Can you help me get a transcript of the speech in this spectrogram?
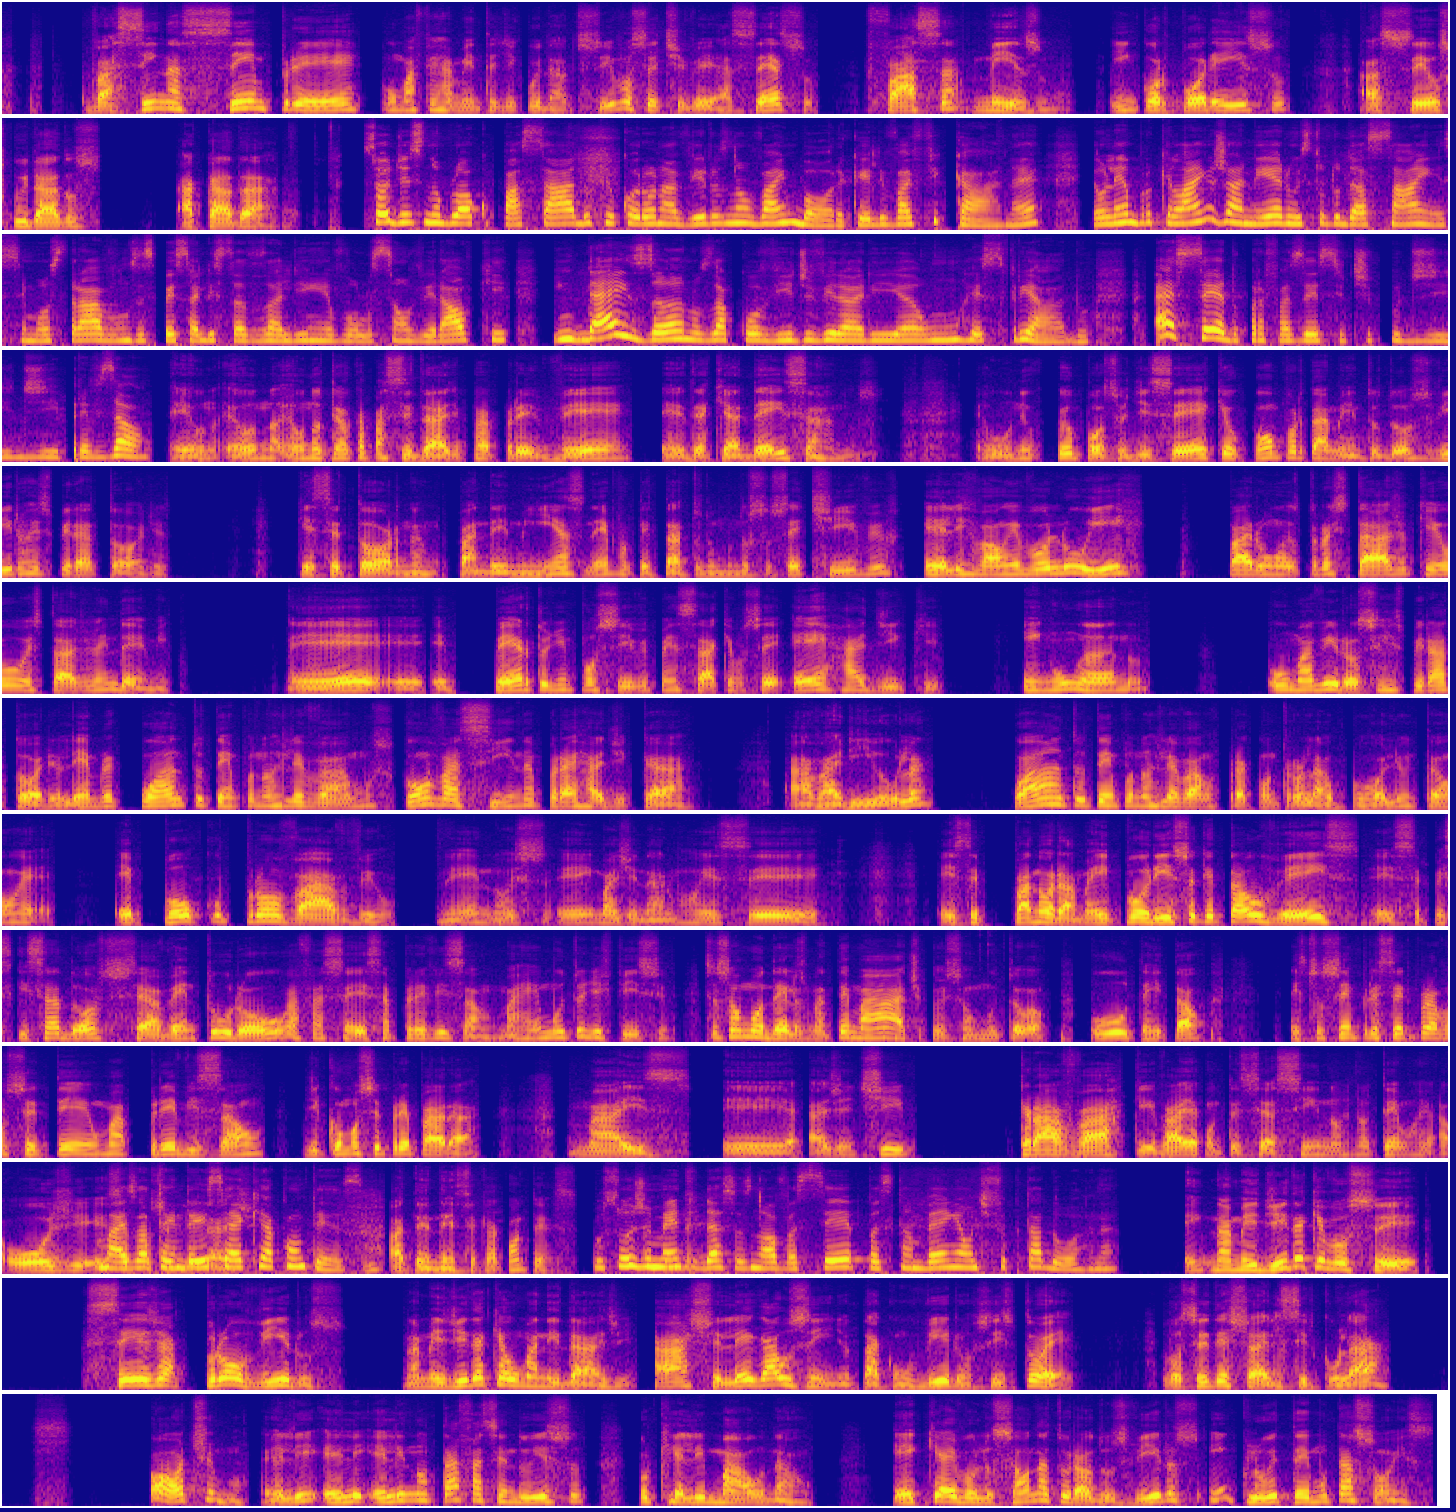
vacina sempre é uma ferramenta de cuidado. Se você tiver acesso, faça mesmo. Incorpore isso aos seus cuidados a cada ano. O senhor disse no bloco passado que o coronavírus não vai embora, que ele vai ficar, né? Eu lembro que lá em janeiro, um estudo da Science mostrava uns especialistas ali em evolução viral que em 10 anos a Covid viraria um resfriado. É cedo para fazer esse tipo de, de previsão? Eu, eu, eu não tenho capacidade para prever eh, daqui a 10 anos. O único que eu posso dizer é que o comportamento dos vírus respiratórios que se tornam pandemias, né, porque está todo mundo suscetível, eles vão evoluir para um outro estágio que é o estágio endêmico. É, é, é perto de impossível pensar que você erradique em um ano uma virose respiratória. Lembra quanto tempo nós levamos com vacina para erradicar a varíola? Quanto tempo nós levamos para controlar o pólio? Então é, é pouco provável né, nós é, imaginarmos esse, esse panorama. E por isso que talvez esse pesquisador se aventurou a fazer essa previsão. Mas é muito difícil. Esses são modelos matemáticos, são muito úteis e tal. Isso sempre serve para você ter uma previsão de como se preparar. Mas é, a gente cravar que vai acontecer assim, nós não temos hoje essa Mas a tendência é que aconteça. A tendência é que aconteça. O surgimento dessas novas cepas também é um dificultador, né? Na medida que você seja pró-vírus, na medida que a humanidade ache legalzinho estar tá com o vírus, isto é, você deixar ele circular, ótimo. Ele, ele, ele não está fazendo isso porque ele é mal, não. É que a evolução natural dos vírus inclui ter mutações.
